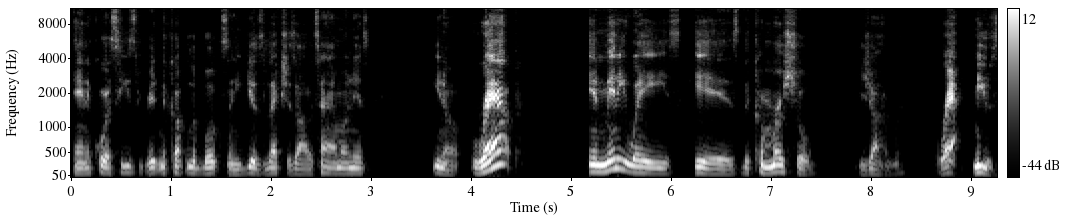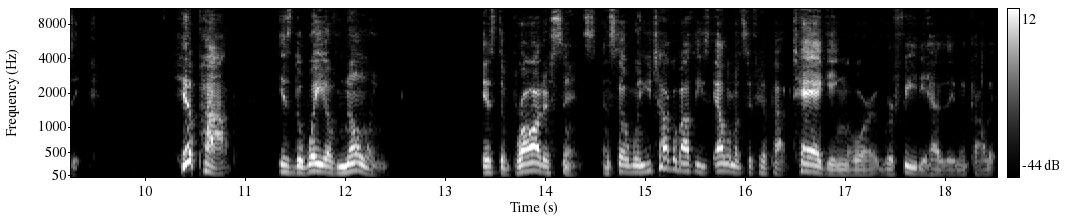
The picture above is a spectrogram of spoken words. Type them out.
and of course, he's written a couple of books and he gives lectures all the time on this you know, rap in many ways is the commercial genre, rap music. Hip hop is the way of knowing, is the broader sense. And so when you talk about these elements of hip hop, tagging or graffiti, as they even call it,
